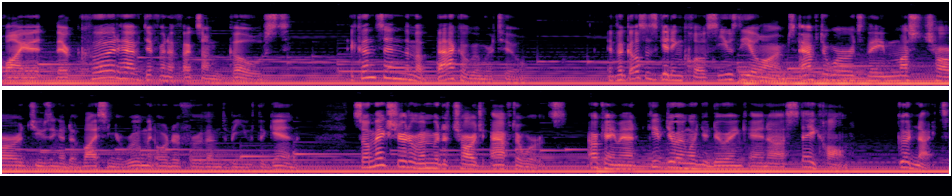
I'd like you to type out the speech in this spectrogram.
quiet. There could have different effects on ghosts. It couldn't send them a back a room or two. If a ghost is getting close, use the alarms. Afterwards, they must charge using a device in your room in order for them to be used again. So make sure to remember to charge afterwards. Okay, man, keep doing what you're doing and uh, stay calm. Good night.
